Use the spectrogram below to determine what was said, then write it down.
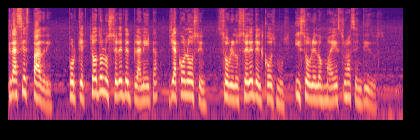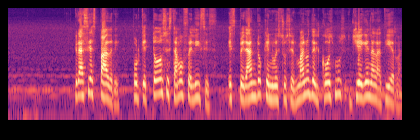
Gracias Padre, porque todos los seres del planeta ya conocen sobre los seres del cosmos y sobre los maestros ascendidos. Gracias Padre, porque todos estamos felices, esperando que nuestros hermanos del cosmos lleguen a la Tierra,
